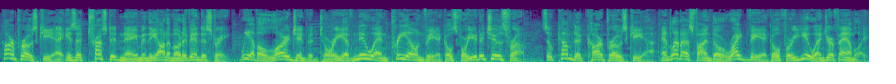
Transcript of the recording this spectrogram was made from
CarPros Kia is a trusted name in the automotive industry. We have a large inventory of new and pre-owned vehicles for you to choose from. So come to CarPros Kia and let us find the right vehicle for you and your family.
